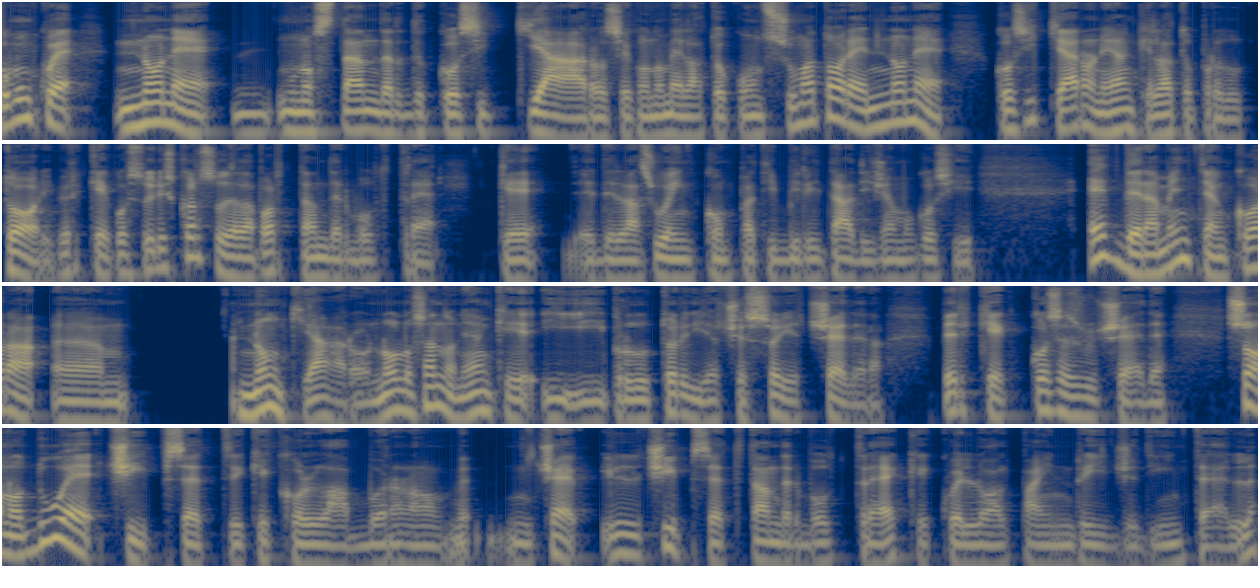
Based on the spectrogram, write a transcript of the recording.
Comunque non è uno standard così chiaro, secondo me, lato consumatore e non è così chiaro neanche lato produttori, perché questo discorso della porta Thunderbolt 3, che è della sua incompatibilità, diciamo così, è veramente ancora ehm, non chiaro, non lo sanno neanche i, produttori di accessori, eccetera. Perché cosa succede? Sono due chipset che collaborano. C'è il chipset Thunderbolt 3, che è quello Alpine Ridge di Intel,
